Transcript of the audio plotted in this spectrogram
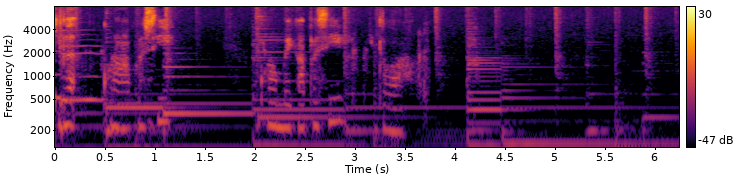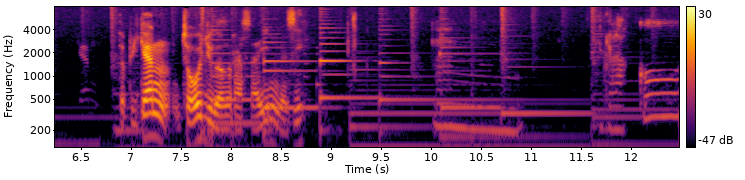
Gila kurang apa sih? Kurang baik apa sih? Gitu loh. Tapi kan cowok juga ngerasain gak sih? Hmm, berlaku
